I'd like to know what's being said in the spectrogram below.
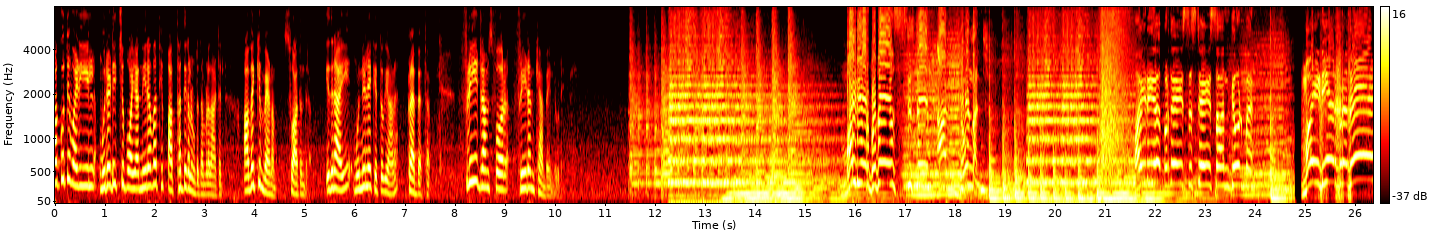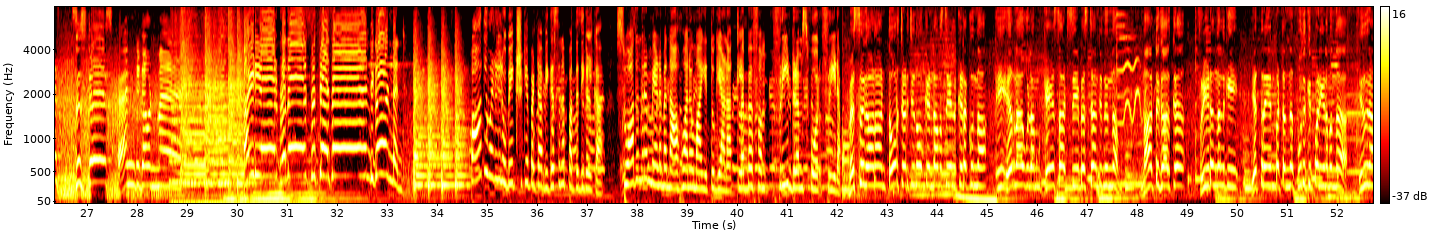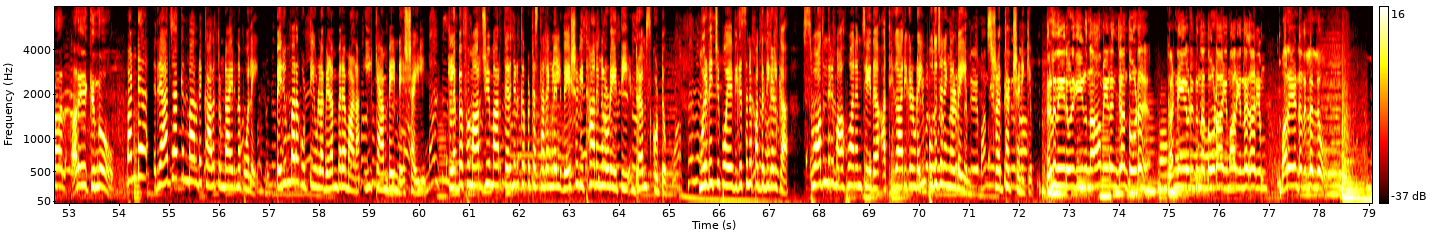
പകുതി വഴിയിൽ മുരടിച്ചു പോയ നിരവധി പദ്ധതികളുണ്ട് നമ്മുടെ നാട്ടിൽ. അവയ്ക്കും വേണം സ്വാതന്ത്ര്യം. ഇതിനായി മുന്നിലേക്ക് എത്തുകയാണ് club F M. Free drums for freedom ക്യാമ്പയിനിലൂടെ. My dear brothers, sisters, and government. വഴിയിൽ ഉപേക്ഷിക്കപ്പെട്ട വികസന പദ്ധതികൾക്ക് സ്വാതന്ത്ര്യം വേണമെന്ന ആഹ്വാനവുമായി എത്തുകയാണ് club F M free drums for freedom. Bus കാണാൻ ടോർച്ച് അടിച്ചു നോക്കേണ്ട അവസ്ഥയിൽ കിടക്കുന്ന ഈ Ernakulam K S R C bus സ്റ്റാൻഡിൽ നിന്നും നാട്ടുകാർക്ക് ഫ്രീഡം നൽകി എത്രയും പെട്ടെന്ന് പുതുക്കിപ്പണിയണമെന്ന് ഇതിനാൽ അറിയിക്കുന്നു. പണ്ട് രാജാക്കന്മാരുടെ കാലത്തുണ്ടായിരുന്ന പോലെ പെരുമ്പറ കൊട്ടിയുള്ള വിളംബരമാണ് ഈ ക്യാമ്പയിന്റെ ശൈലി. ക്ലബ് എഫ് എം തെരഞ്ഞെടുക്കപ്പെട്ട സ്ഥലങ്ങളിൽ വേഷവിധാനങ്ങളോടെ എത്തി ഡ്രംസ് കൊട്ടും. മുരടിച്ചു പോയ വികസന പദ്ധതികൾക്ക് സ്വാതന്ത്ര്യം ആഹ്വാനം ചെയ്ത് അധികാരികളുടെയും പൊതുജനങ്ങളുടെയും ശ്രദ്ധ ക്ഷണിക്കും. തെളിനീരൊഴുകിയിരുന്ന ആ തോട് തോടായി കാര്യം പറയേണ്ടതില്ലല്ലോ.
